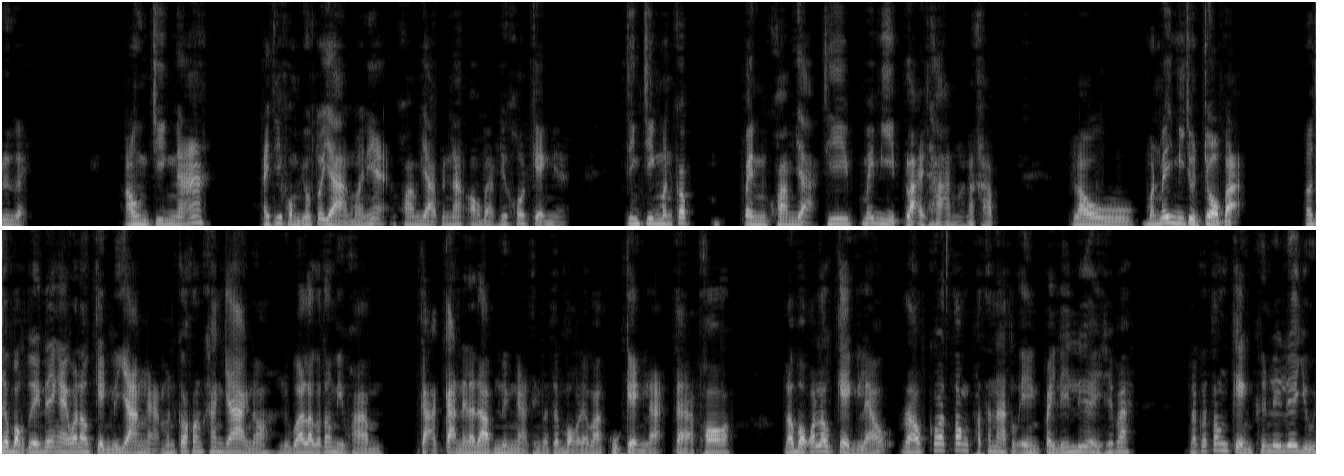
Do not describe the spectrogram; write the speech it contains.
เรื่อยๆ เอาจริงนะ ไอ้ที่ผมยกตัวอย่างมาเนี่ย ความอยากเป็นนักออกแบบที่โคตรเก่งเนี่ย จริง ๆ มันก็เป็นความอยากที่ไม่มีปลายทางหรอกนะครับ เรา มันไม่มีจุดจบอะเราจะบอกตัวเองได้ไงว่าเราเก่งหรือยังอะมันก็ค่อนข้างยากเนาะ หรือว่าเราก็ต้องมีความกากันในระดับหนึ่งอะถึงเราจะบอกได้ว่ากูเก่งแล้ว แต่พอเราบอกว่าเราเก่งแล้ว เราก็ต้องพัฒนาตัวเองไปเรื่อยๆใช่ปะเราก็ต้องเก่งขึ้นเรื่อยๆอยู่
